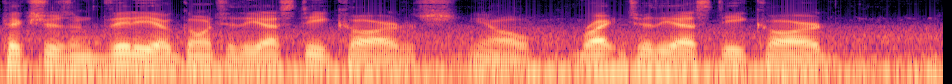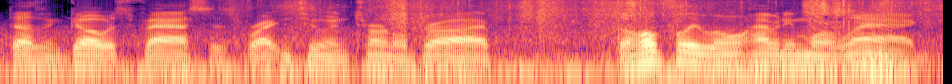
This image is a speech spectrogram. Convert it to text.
pictures and video going to the SD card, which, you know, right into the SD card doesn't go as fast as right into internal drive. So hopefully we won't have any more lags.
